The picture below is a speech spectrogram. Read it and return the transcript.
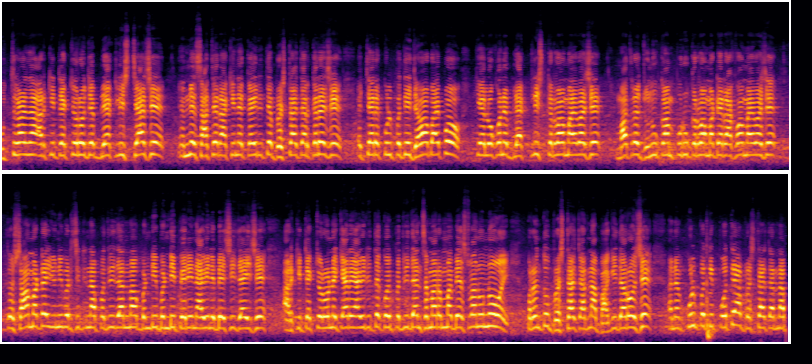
ભૂતકાળના આર્કિટેક્ચરો જે બ્લેક લિસ્ટ થયા છે એમને સાથે રાખીને કઈ રીતે ભ્રષ્ટાચાર કરે છે? અત્યારે કુલપતિએ જવાબ આપ્યો કે એ લોકોને બ્લેક લિસ્ટ કરવામાં આવ્યા છે, માત્ર જૂનું કામ પૂરું કરવા માટે રાખવામાં આવ્યા છે. તો શા માટે યુનિવર્સિટીના પદવીદાનમાં બંડી બંડી પહેરીને આવીને બેસી જાય છે? આર્કિટેક્ચરોને ક્યારે આવી રીતે કોઈ પદવીદાન સમારંભમાં બેસવાનું ન હોય, પરંતુ ભ્રષ્ટાચારના ભાગીદારો છે અને કુલપતિ પોતે આ ભ્રષ્ટાચારના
